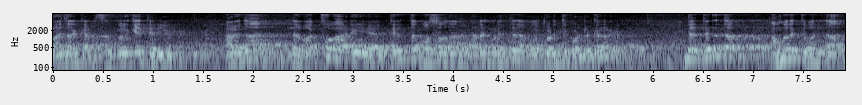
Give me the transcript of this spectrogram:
பாஜக அரசு. உங்களுக்கே தெரியும். அதுதான் இந்த வக்ஃபு வாரிய திருத்த மசோதாவை நடைமுறைத்து அவங்க தொடுத்துக் கொண்டிருக்கிறார்கள். இந்த திருத்தம் அமலுக்கு வந்தால்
